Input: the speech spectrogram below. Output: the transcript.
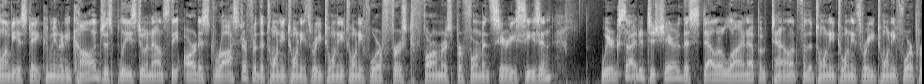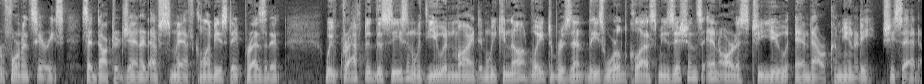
Columbia State Community College is pleased to announce the artist roster for the 2023-2024 First Farmers Performance Series season. We're excited to share the stellar lineup of talent for the 2023-24 Performance Series, said Dr. Janet F. Smith, Columbia State President. We've crafted this season with you in mind, and we cannot wait to present these world-class musicians and artists to you and our community, she said.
